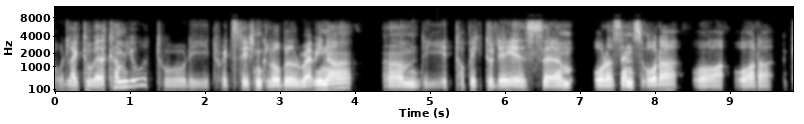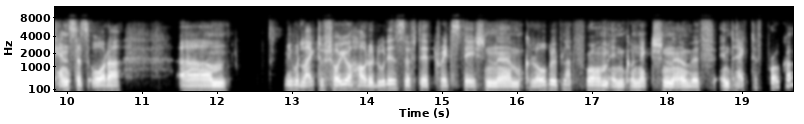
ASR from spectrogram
I would like to welcome you to the TradeStation Global webinar. Um, the topic today is um, order sends order or order cancels order. Um, we would like to show you how to do this with the TradeStation um, Global platform in connection uh, with Interactive Broker.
